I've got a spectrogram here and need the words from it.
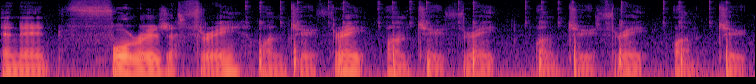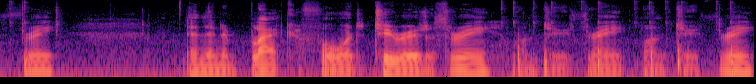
And then four rows of 3. 1, 2, 3, 1, 2, 3, 1, 2, 3, 1, 2, 3. And then in black, forward, two rows of 3. 1, 2, 3, 1, 2, 3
